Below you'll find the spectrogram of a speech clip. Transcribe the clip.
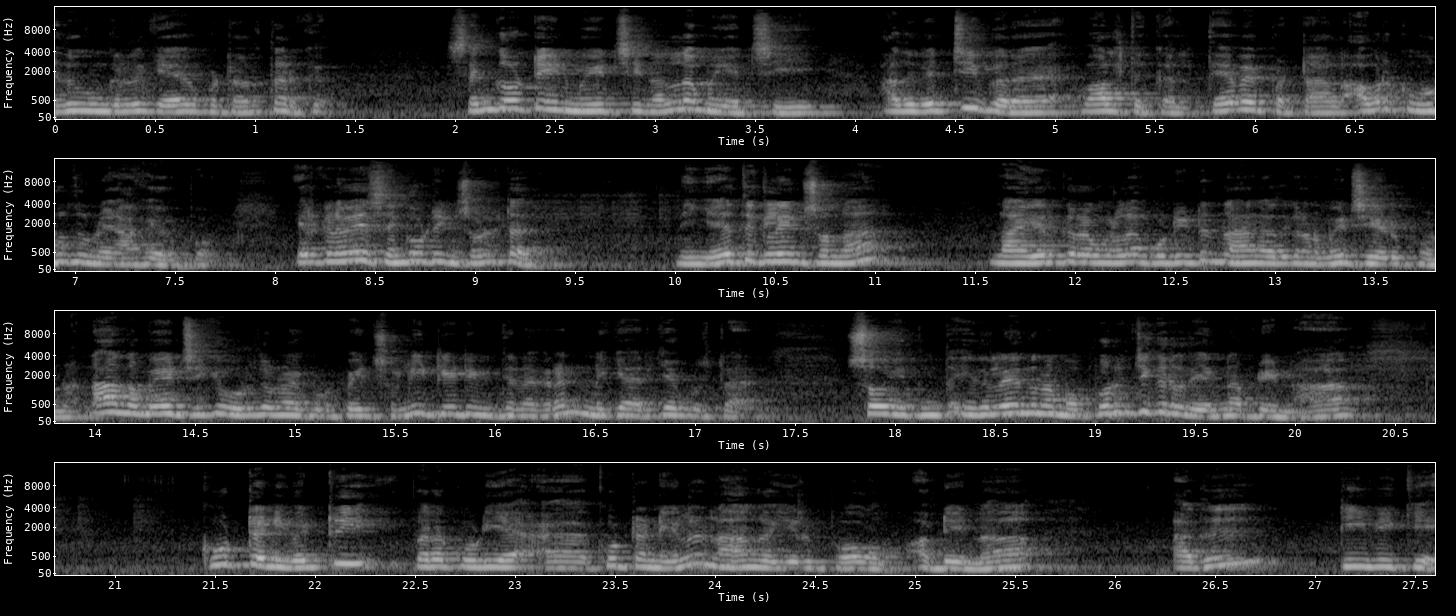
எதுவுங்கிறதுக்கு ஏகப்பட்ட அர்த்தம் இருக்குது செங்கோட்டையின் முயற்சி நல்ல முயற்சி. அது வெற்றி பெற வாழ்த்துக்கள். தேவைப்பட்டால் அவருக்கு உறுதுணையாக இருப்போம். ஏற்கனவே செங்கோட்டையன் சொல்லிட்டார். நீங்கள் ஏற்றுக்கலைன்னு சொன்னால் நான் இருக்கிறவங்கெல்லாம் கூட்டிகிட்டு நாங்கள் அதுக்கான முயற்சி எடுப்போம்னா. நான் அந்த முயற்சிக்கு உறுதுணை கொடுப்பேன்னு சொல்லி டிடி வித்யாநகரன் இன்றைக்கி அறிக்கை கொடுத்தார் ஸோ இந்த இதுலேருந்து நம்ம புரிஞ்சுக்கிறது என்ன அப்படின்னா கூட்டணி வெற்றி பெறக்கூடிய கூட்டணியில் நாங்கள் இருப்போம் அப்படின்னா அது டிவிக்கே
